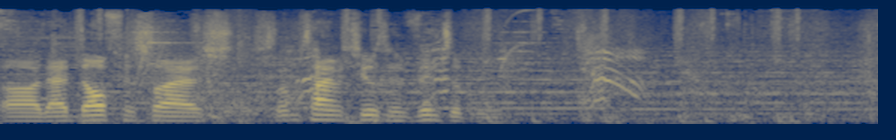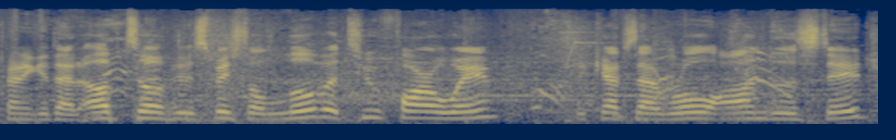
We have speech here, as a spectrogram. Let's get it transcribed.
Uh, that Dolphin Slash sometimes feels invincible. Trying to get that up tilt. He was spaced a little bit too far away to catch that roll onto the stage.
